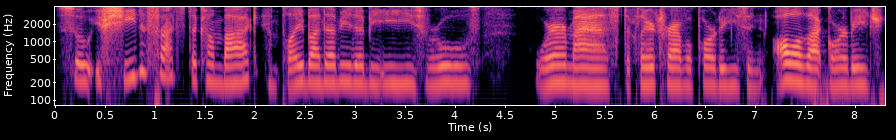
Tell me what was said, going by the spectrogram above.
So if she decides to come back and play by WWE's rules, wear masks, declare travel parties, and all of that garbage,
